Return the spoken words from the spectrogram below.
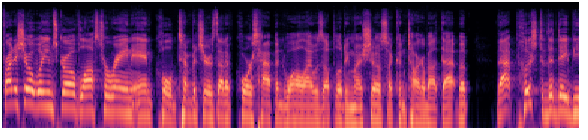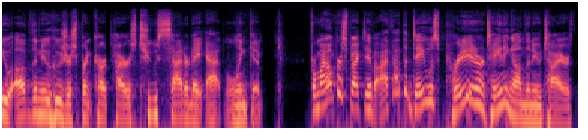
Friday show at Williams Grove lost to rain and cold temperatures. That, of course, happened while I was uploading my show, so I couldn't talk about that. But that pushed the debut of the new Hoosier Sprint Car tires to Saturday at Lincoln. From my own perspective, I thought the day was pretty entertaining on the new tires. The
